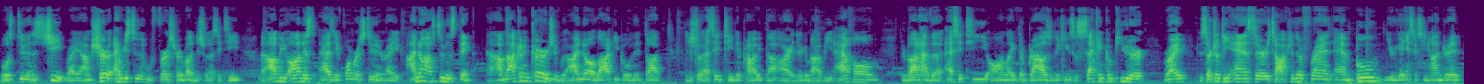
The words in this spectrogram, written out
well, students cheat, right? I'm sure every student who first heard about digital SAT, like, I'll be honest, as a former student, right? I know how students think. And I'm not gonna encourage it, but I know a lot of people, when they thought digital SAT, they probably thought, all right, they're about to be at home. They're about to have the SAT on like their browser. They can use a second computer, right, to search up the answers, talk to their friends, and boom, you're getting 1600.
